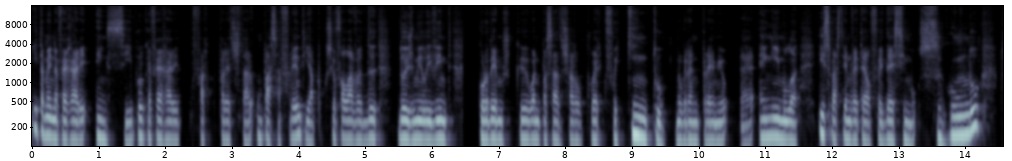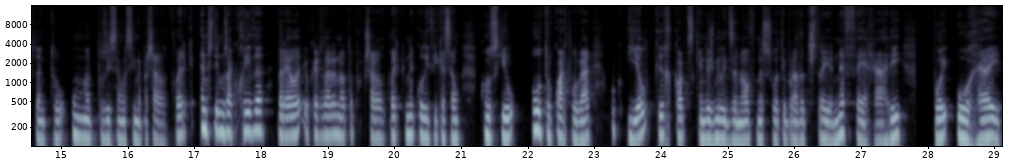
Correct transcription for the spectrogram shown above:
e também na Ferrari em si, porque a Ferrari de facto parece estar um passo à frente, e há pouco se eu falava de 2020, Recordemos que o ano passado Charles Leclerc foi quinto no Grande Prémio eh, em Imola e Sebastian Vettel foi décimo segundo, portanto uma posição acima para Charles Leclerc. Antes de irmos à corrida, Varela, eu quero dar a nota porque Charles Leclerc na qualificação conseguiu outro quarto lugar, e ele que recorde-se que em 2019, na sua temporada de estreia na Ferrari, foi o rei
